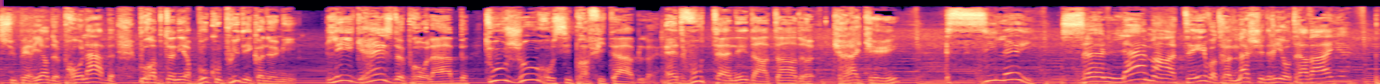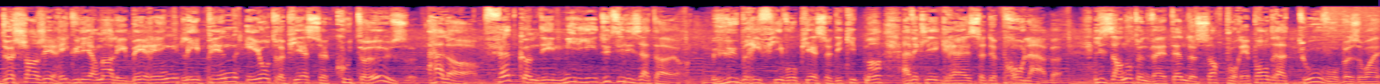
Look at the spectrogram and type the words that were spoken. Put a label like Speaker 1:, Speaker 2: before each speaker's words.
Speaker 1: supérieure de ProLab pour obtenir beaucoup plus d'économies. Les graisses de ProLab, toujours aussi profitables. Êtes-vous tanné d'entendre craquer, siler, se lamenter votre machinerie au travail? De changer régulièrement les bearings, les pins et autres pièces coûteuses? Alors, faites comme des milliers d'utilisateurs. Lubrifiez vos pièces d'équipement avec les graisses de ProLab. Ils en ont une vingtaine de sortes pour répondre à tous vos besoins.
